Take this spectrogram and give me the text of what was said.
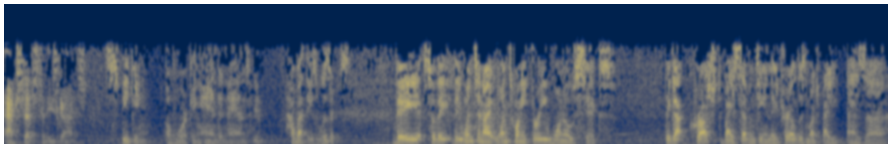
access to these guys. Speaking of working hand in hand, Yeah. How about these Wizards? They so they they win tonight 123-106. They got crushed by 17. They trailed as much by as uh,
